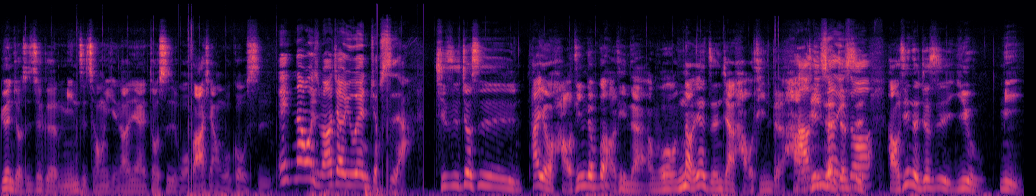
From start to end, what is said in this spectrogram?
UN94 这个名字从以前到现在都是我发想、我构思。哎、欸，那为什么要叫 UN94 啊？其实就是它有好听跟不好听的。我那我现在只能讲好听的，好听的就是好听的就是 You Me，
